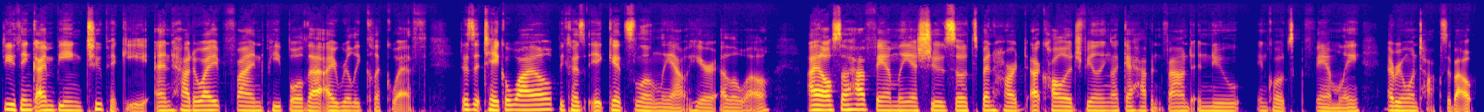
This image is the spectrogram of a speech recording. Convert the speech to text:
Do you think I'm being too picky? And how do I find people that I really click with? Does it take a while? Because it gets lonely out here, lol. I also have family issues, so it's been hard at college feeling like I haven't found a new, in quotes, family everyone talks about.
